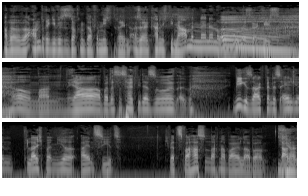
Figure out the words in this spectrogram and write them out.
Aber über andere gewisse Sachen darf er nicht reden. Also er kann nicht die Namen nennen oder wo das halt ist. Oh Mann, ja, aber das ist halt wieder so. äh, Wie gesagt, wenn das Alien vielleicht bei mir einzieht, ich werde zwar hassen nach einer Weile, aber dann, Ja.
